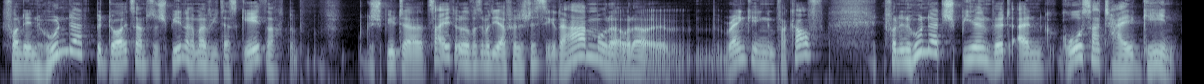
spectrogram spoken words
von den 100 bedeutsamsten Spielen, nach immer wie das geht, nach gespielter Zeit oder was immer die für eine Statistik da haben oder, oder äh, Ranking im Verkauf, von den 100 Spielen wird ein großer Teil gehen,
